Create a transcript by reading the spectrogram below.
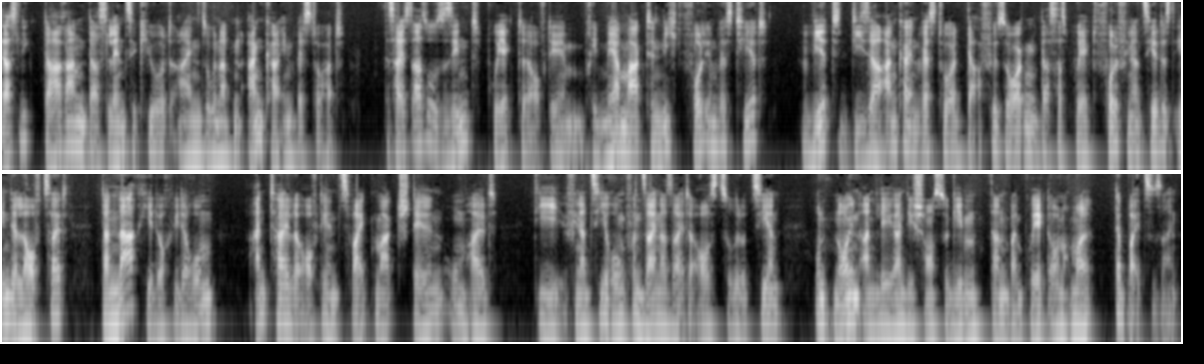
das liegt daran, dass Landsecured einen sogenannten Anker-Investor hat. Das heißt also, sind Projekte auf dem Primärmarkt nicht voll investiert, wird dieser Anker-Investor dafür sorgen, dass das Projekt voll finanziert ist in der Laufzeit, danach jedoch wiederum Anteile auf den Zweitmarkt stellen, um halt die Finanzierung von seiner Seite aus zu reduzieren und neuen Anlegern die Chance zu geben, dann beim Projekt auch nochmal dabei zu sein.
